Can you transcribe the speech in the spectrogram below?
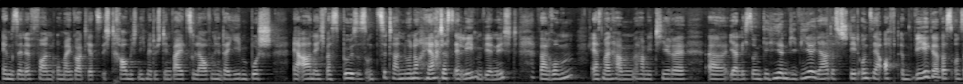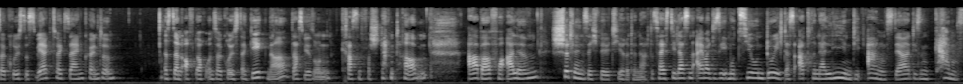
im Sinne von, oh mein Gott, jetzt ich traue mich nicht mehr durch den Wald zu laufen, hinter jedem Busch erahne ich was Böses und zittern nur noch, ja, das erleben wir nicht. Warum? Erstmal haben, haben die Tiere äh, ja nicht so ein Gehirn wie wir, ja, das steht uns ja oft im Wege, was unser größtes Werkzeug sein könnte. Ist dann oft auch unser größter Gegner, dass wir so einen krassen Verstand haben. Aber vor allem schütteln sich Wildtiere danach. Das heißt, die lassen einmal diese Emotionen durch, das Adrenalin, die Angst, ja, diesen Kampf.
